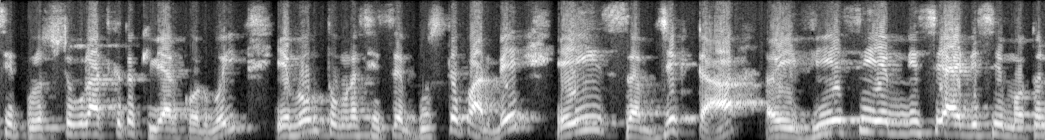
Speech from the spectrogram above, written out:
সেই প্রশ্নগুলো আজকে তো ক্লিয়ার করবই এবং তোমরা শেষে বুঝতে পারবে এই সাবজেক্টটা ওই ভিএসসি এমডিসি আইডিসি মতন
